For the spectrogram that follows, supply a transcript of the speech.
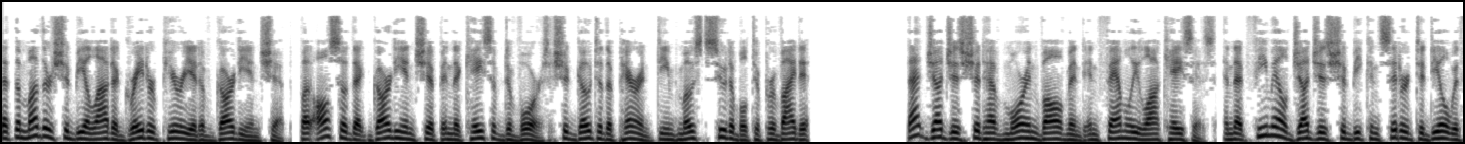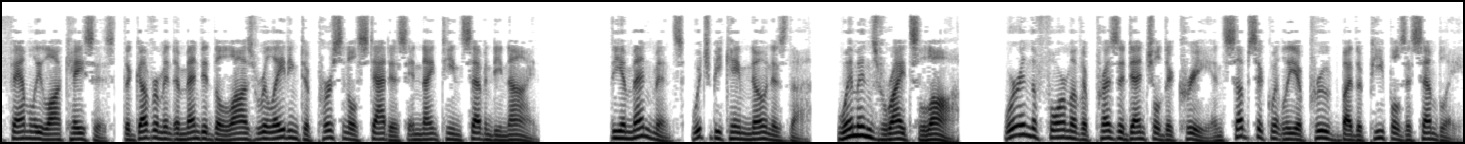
that the mother should be allowed a greater period of guardianship, but also that guardianship in the case of divorce should go to the parent deemed most suitable to provide it that judges should have more involvement in family law cases, and that female judges should be considered to deal with family law cases. The government amended the laws relating to personal status in 1979. The amendments, which became known as the Women's Rights Law, were in the form of a presidential decree and subsequently approved by the People's Assembly.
